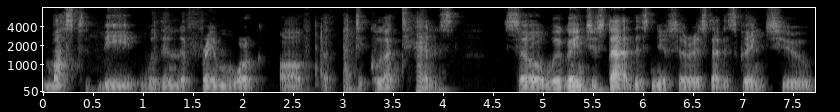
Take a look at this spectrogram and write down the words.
must be within the framework of a particular tense. So we're going to start this new series that is going to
